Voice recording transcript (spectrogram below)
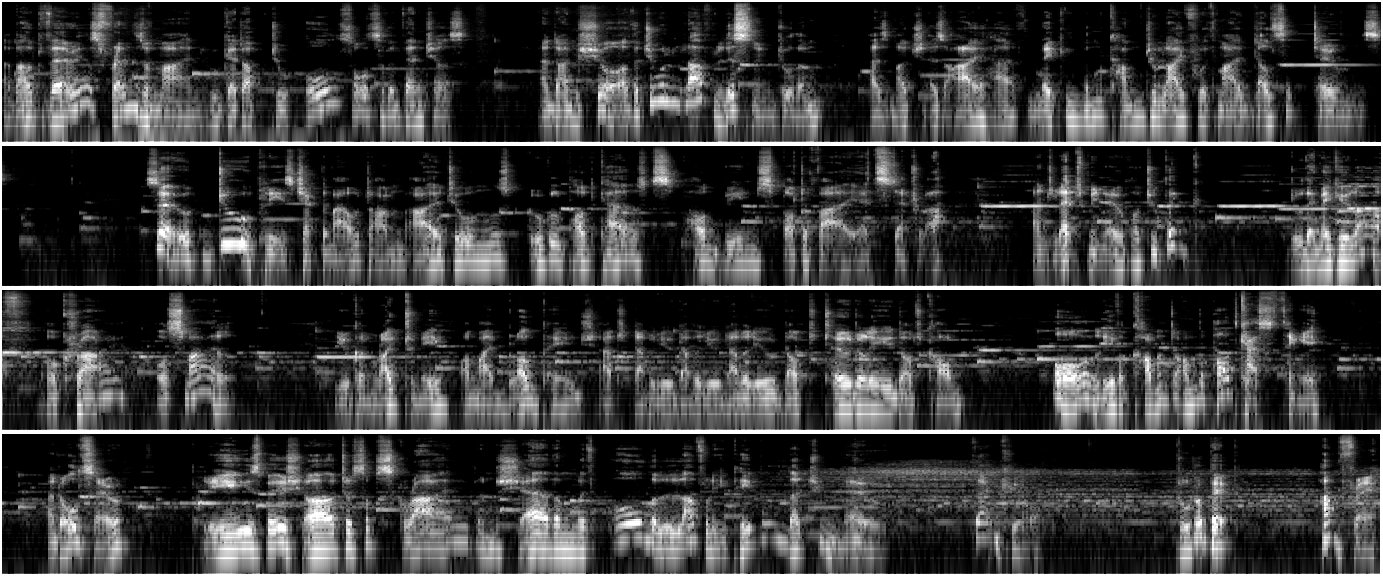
about various friends of mine who get up to all sorts of adventures, and I'm sure that you will love listening to them as much as I have making them come to life with my dulcet tones. So do please check them out on iTunes, Google Podcasts, Podbean, Spotify, etc. And let me know what you think. Do they make you laugh, or cry, or smile? You can write to me on my blog page at www.toadally.com or leave a comment on the podcast thingy. And also, please be sure to subscribe and share them with all the lovely people that you know. Thank you. Toodle pip, Humphrey.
